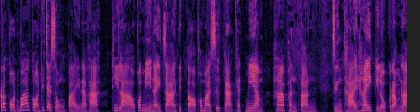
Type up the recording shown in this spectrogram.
ปรากฏว่าก่อนที่จะส่งไปนะคะ ที่ลาวก็มีนายจางติดต่อเข้ามาซื้อกากแคดเมียม 5,000 ตัน จึงขายให้กิโลกรัมละ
